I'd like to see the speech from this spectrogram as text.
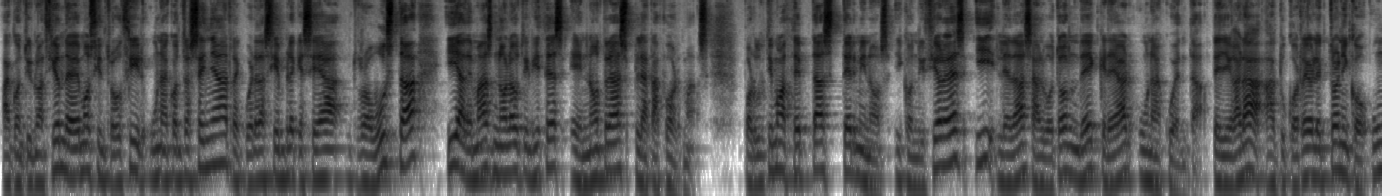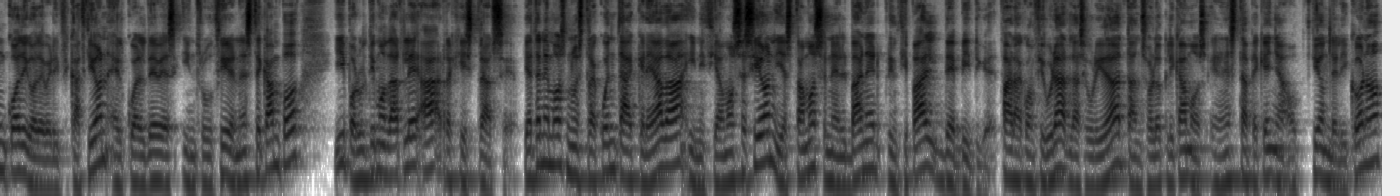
a continuación debemos introducir una contraseña, recuerda siempre que sea robusta y además no la utilices en otras plataformas. Por último aceptas términos y condiciones y le das al botón de crear una cuenta. Te llegará a tu correo electrónico un código de verificación, el cual debes introducir en este campo y por último darle a registrarse. Ya tenemos nuestra cuenta creada, iniciamos sesión y estamos en en el banner principal de BitGet. Para configurar la seguridad tan solo clicamos en esta pequeña opción del icono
